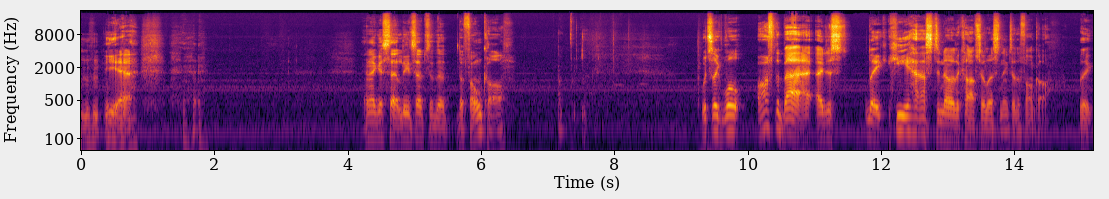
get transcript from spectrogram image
yeah. and I guess that leads up to the, the phone call. Which, like, well, off the bat, I just, like, he has to know the cops are listening to the phone call. Like,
